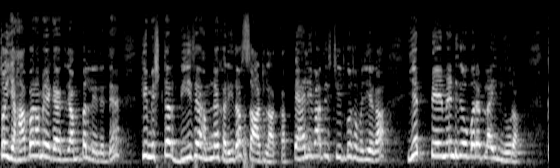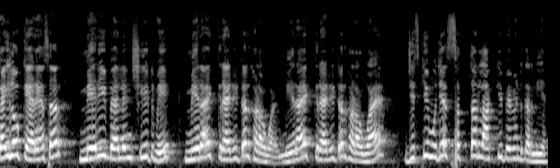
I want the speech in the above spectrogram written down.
तो यहाँ पर हम एक एग्जांपल ले लेते हैं कि मिस्टर बी से हमने खरीदा साठ लाख का। पहली बात इस चीज़ को समझिएगा, ये पेमेंट के ऊपर अप्लाई नहीं हो रहा। कई लोग कह रहे हैं, सर, मेरी बैलेंस शीट में मेरा एक क्रेडिटर खड़ा हुआ है, मेरा एक क्रेडिटर खड़ा हुआ है, जिसकी मुझे सत्तर लाख की पेमेंट करनी है।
